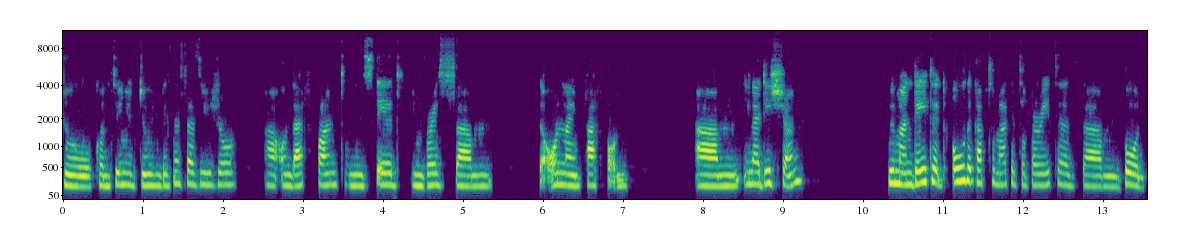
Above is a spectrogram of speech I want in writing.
to continue doing business as usual uh, on that front and instead embrace um, the online platform. Um, in addition, we mandated all the capital markets operators um, boards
